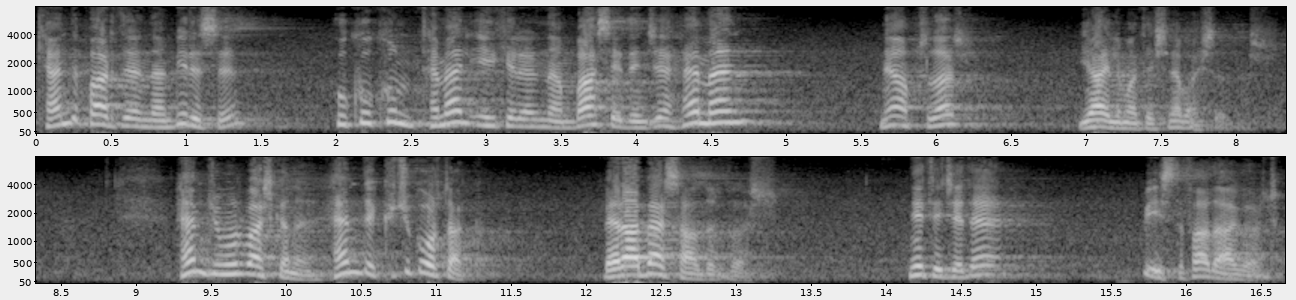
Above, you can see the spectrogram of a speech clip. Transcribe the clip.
kendi partilerinden birisi hukukun temel ilkelerinden bahsedince hemen ne yaptılar? Yaylım ateşine başladılar. Hem Cumhurbaşkanı hem de küçük ortak beraber saldırdılar. Neticede bir istifa daha gördük.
